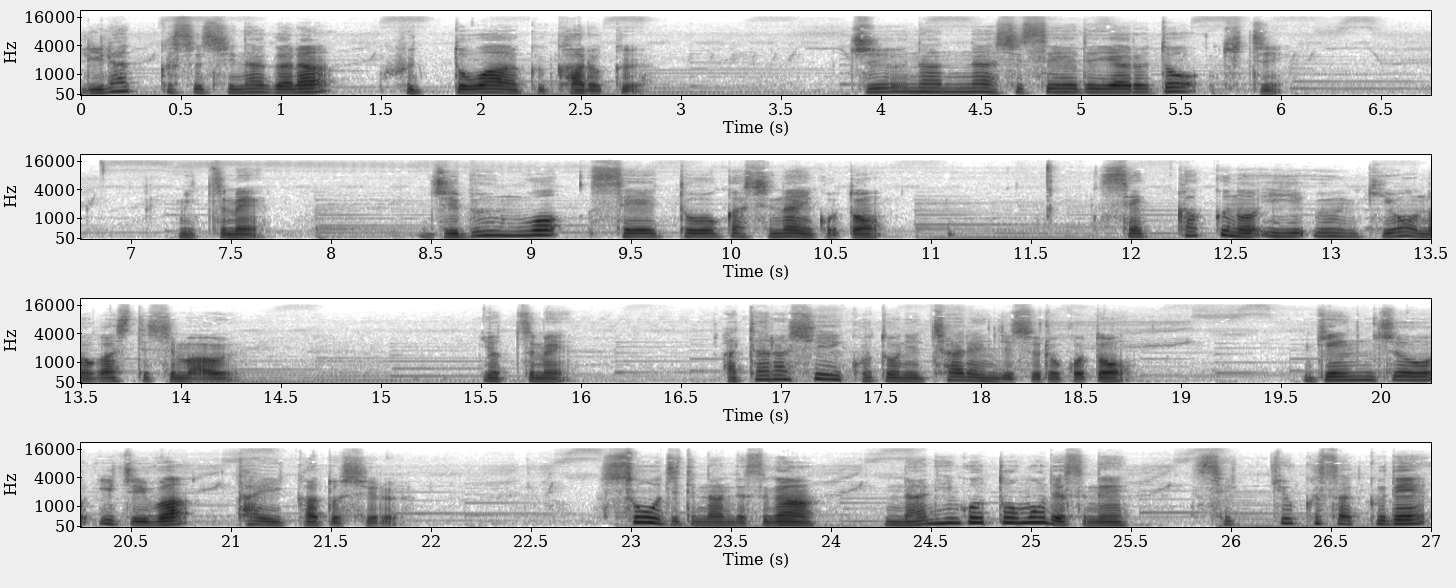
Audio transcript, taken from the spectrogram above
リラックスしながらフットワーク軽く。柔軟な姿勢でやると吉。3つ目、自分を正当化しないこと。せっかくのいい運気を逃してしまう。4つ目。新しいことにチャレンジすること。現状維持は対価と知る。総じてなんですが何事もですね積極策で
